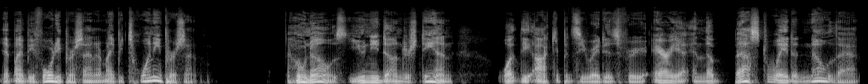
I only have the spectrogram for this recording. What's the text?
it might be 40%, it might be 20%. Who knows? You need to understand what the occupancy rate is for your area. And the best way to know that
